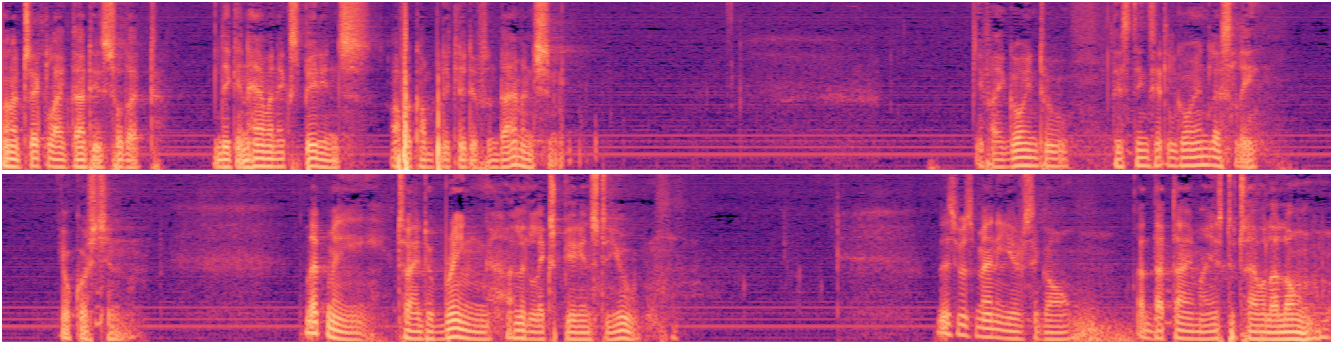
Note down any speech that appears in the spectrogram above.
on a trek like that is so that they can have an experience of a completely different dimension. If I go into these things, it'll go endlessly. Your question. Let me try to bring a little experience to you. This was many years ago. At that time, I used to travel alone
